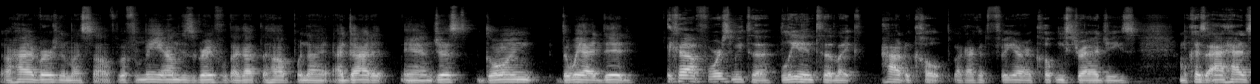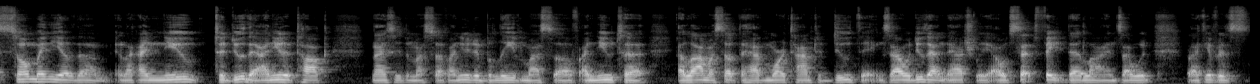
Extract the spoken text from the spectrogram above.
a higher version of myself. But for me, I'm just grateful that I got the help when I, I got it. And just going the way I did, it kind of forced me to lean into like how to cope. Like I could figure out coping strategies because I had so many of them. And like I knew to do that. I knew to talk nicely to myself. I knew to believe myself. I knew to allow myself to have more time to do things. I would do that naturally. I would set fake deadlines. I would like if it's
